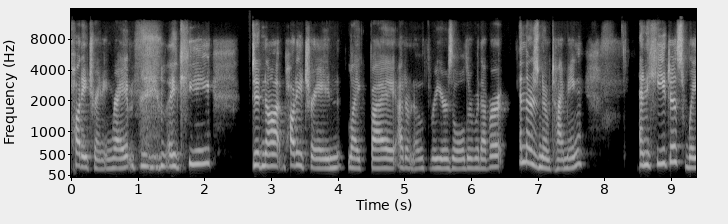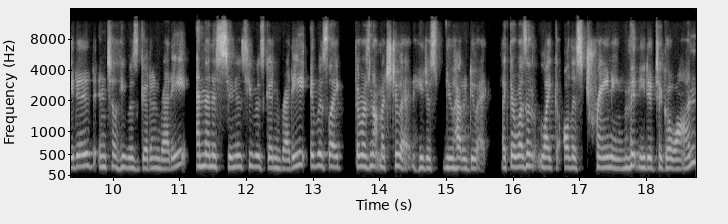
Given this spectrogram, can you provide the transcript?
potty training, right? like he did not potty train like by I don't know, 3 years old or whatever, and there's no timing. And he just waited until he was good and ready. And then as soon as he was good and ready, it was like there was not much to it. He just knew how to do it. Like there wasn't like all this training that needed to go on.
